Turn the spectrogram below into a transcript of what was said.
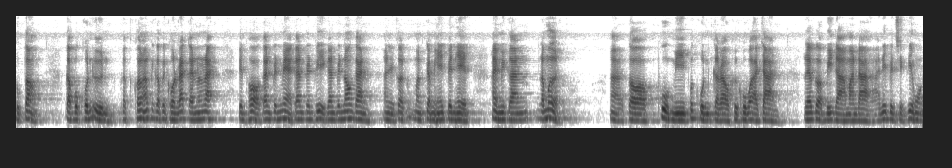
ถูกต้องกับบุคคลอื่นกับคนทั้งที่ก็เป็นคนรักกันนั่นแหละ เป็นพ่อกันเป็นแม่กันเป็นพี่กันเป็นน้องกัน อันนี้ก็มันจะมีเหตุเป็นเหตุให้มีการละเมิดต่อผู้มีพระคุณกับเราคือครูบาอาจารย์ แล้วก็บิดามารดา อันนี้เป็นสิ่งที่ห่วง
